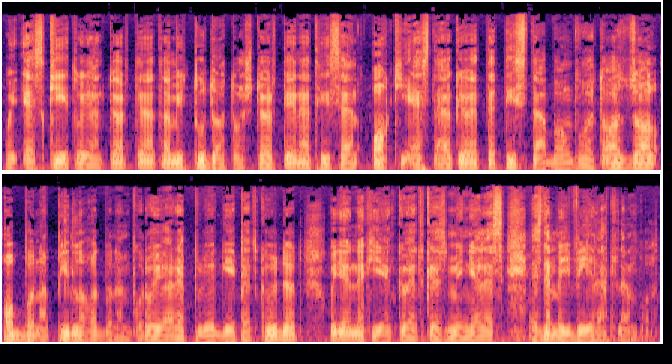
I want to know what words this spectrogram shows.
hogy ez két olyan történet, ami tudatos történet, hiszen aki ezt elkövette, tisztában volt azzal abban a pillanatban, amikor olyan repülőgépet küldött, hogy ennek ilyen következménye lesz. Ez nem egy véletlen volt.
